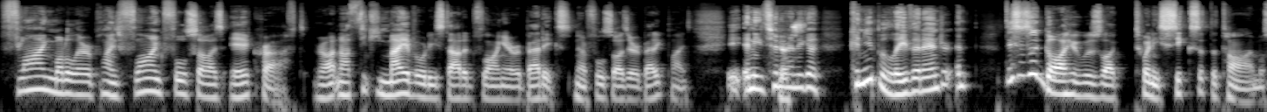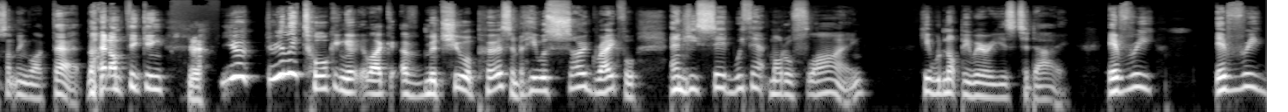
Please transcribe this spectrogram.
flying model aeroplanes, flying full size aircraft, right? And I think he may have already started flying aerobatics, you know, full size aerobatic planes. And he turned around and he go, Can you believe that, Andrew? And this is a guy who was like 26 at the time or something like that. And I'm thinking, Yeah. you're really talking uh, like a mature person, but he was so grateful. And he said, without model flying, he would not be where he is today. Every every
